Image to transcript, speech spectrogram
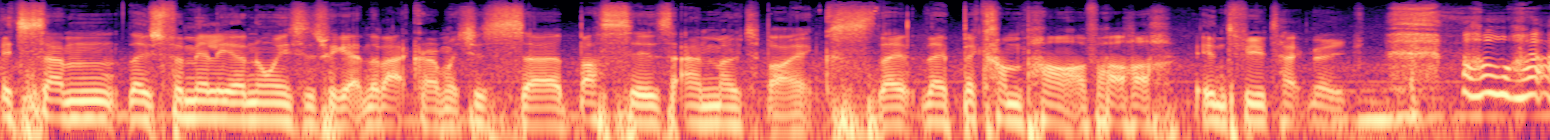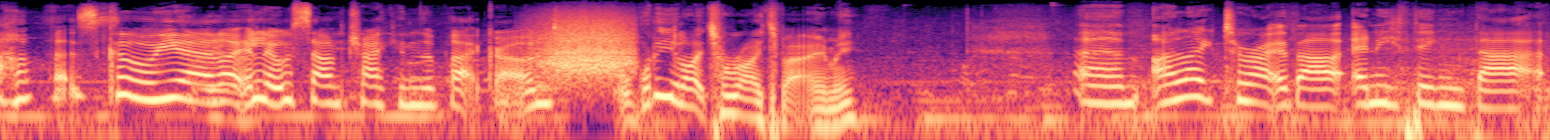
It's um, those familiar noises we get in the background, which is uh, buses and motorbikes. They, they've become part of our interview technique. Oh wow, that's cool. Yeah, like a little soundtrack in the background. What do you like to write about, Amy? Um, I like to write about anything that,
